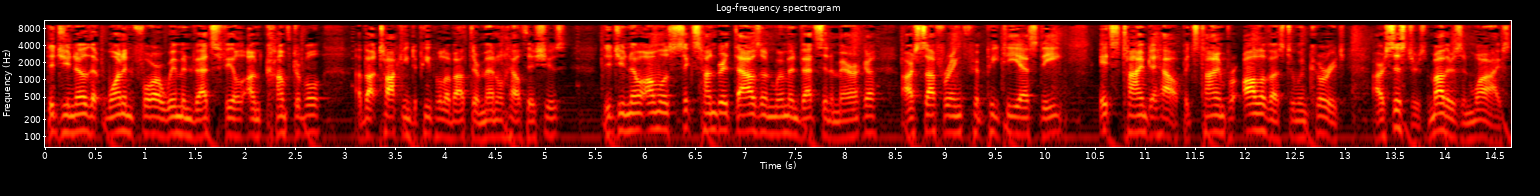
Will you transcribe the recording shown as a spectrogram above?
Did you know that one in four women vets feel uncomfortable about talking to people about their mental health issues? Did you know almost 600,000 women vets in America are suffering from PTSD? It's time to help. It's time for all of us to encourage our sisters, mothers, and wives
